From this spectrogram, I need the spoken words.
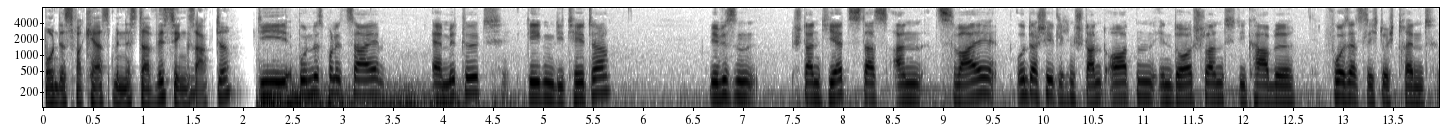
Bundesverkehrsminister Wissing sagte, Die Bundespolizei ermittelt gegen die Täter. Wir wissen Stand jetzt, dass an zwei unterschiedlichen Standorten in Deutschland die Kabel vorsätzlich durchtrennt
